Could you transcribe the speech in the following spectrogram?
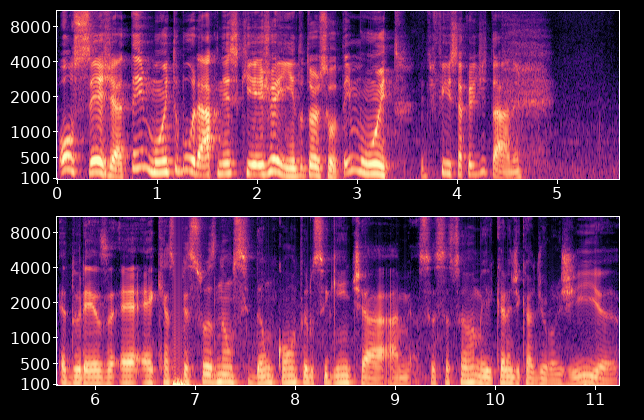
Ou seja, tem muito buraco nesse queijo aí, doutor Souto? Tem muito. É difícil acreditar, né? É dureza, é, é, que as pessoas não se dão conta do seguinte: a, a, Associação Americana de Cardiologia,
